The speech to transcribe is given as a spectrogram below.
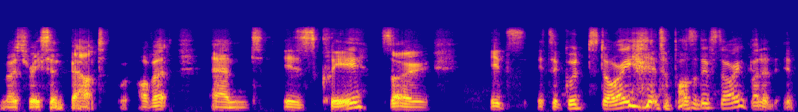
most recent bout of it and is clear. So it's it's a good story. it's a positive story, but it, it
